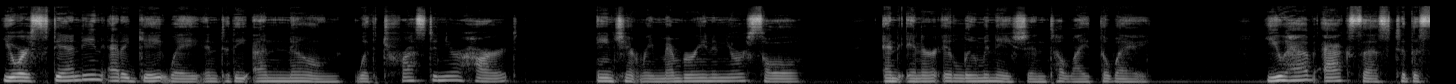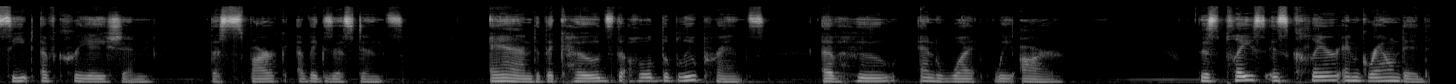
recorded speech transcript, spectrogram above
You are standing at a gateway into the unknown with trust in your heart ancient remembering in your soul, and inner illumination to light the way. You have access to the seat of creation, the spark of existence, and the codes that hold the blueprints of who and what we are. This place is clear and grounded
